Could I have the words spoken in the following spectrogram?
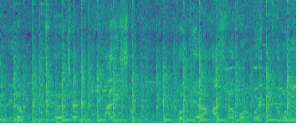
মহিলা পুলিশ রয়েছেন, তারই সঙ্গে হলদিয়া হাসলামোর মৈত্রীভূমি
